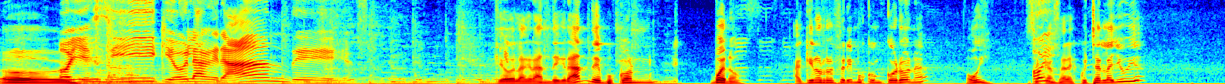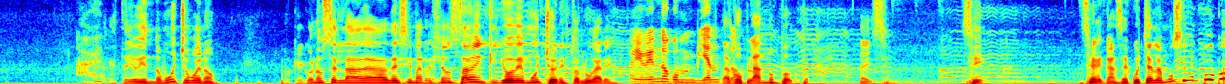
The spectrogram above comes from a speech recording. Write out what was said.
Oye, sí, quedó la grande. Quedó la grande, grande, pues con. Bueno, ¿a qué nos referimos con corona? Uy, ¿se Uy. alcanzará a escuchar la lluvia? A ver, Acá está lloviendo mucho, bueno. Los que conocen la décima región saben que llueve mucho en estos lugares. está lloviendo con viento. Está acoplando un poco. Ahí sí. Sí. ¿Se alcanza a escuchar la música un poco?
